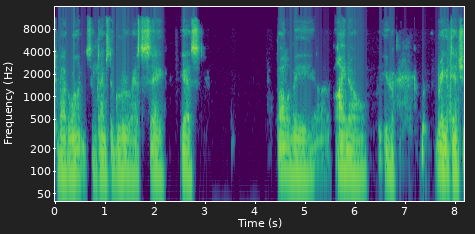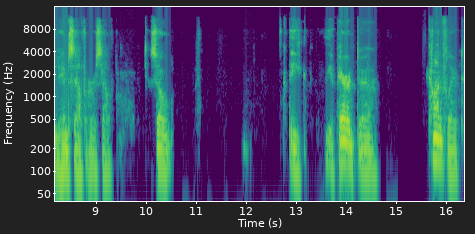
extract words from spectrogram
to Bhagavan. Sometimes the guru has to say, Yes, follow me. I know. You bring attention to himself or herself. So the the apparent uh, conflict,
